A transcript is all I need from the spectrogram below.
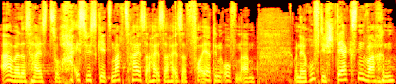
Aber das heißt, so heiß wie es geht, macht's heißer, heißer, heißer, feuert den Ofen an. Und er ruft die stärksten Wachen,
